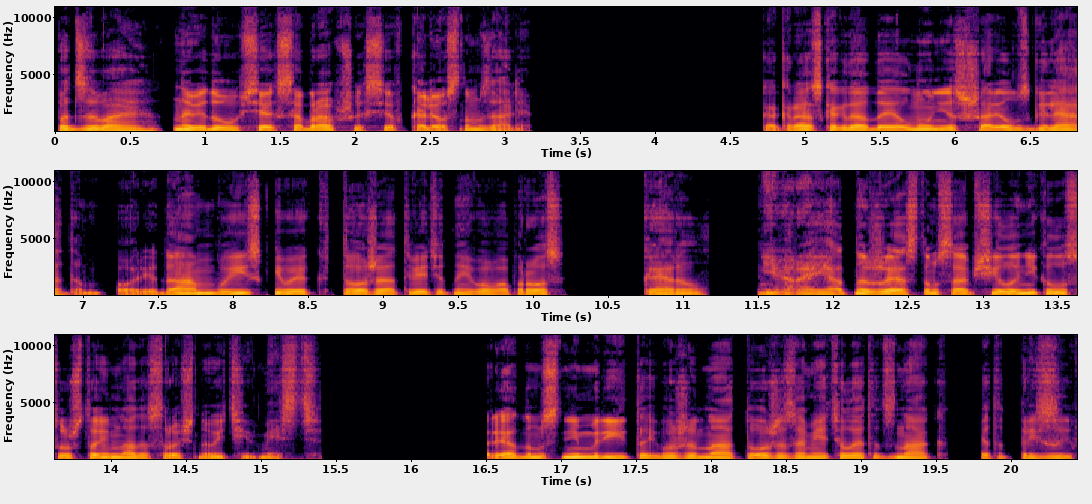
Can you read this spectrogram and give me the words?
подзывая на виду у всех собравшихся в колесном зале. Как раз когда Дейл Нунис шарил взглядом по рядам, выискивая, кто же ответит на его вопрос, Кэрол невероятно жестом сообщила Николасу, что им надо срочно уйти вместе. Рядом с ним Рита, его жена, тоже заметила этот знак, этот призыв.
